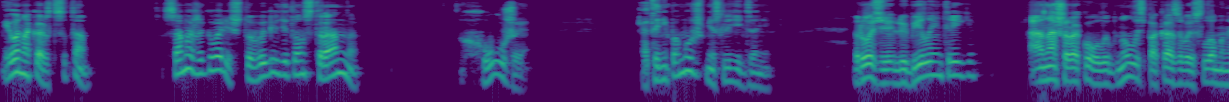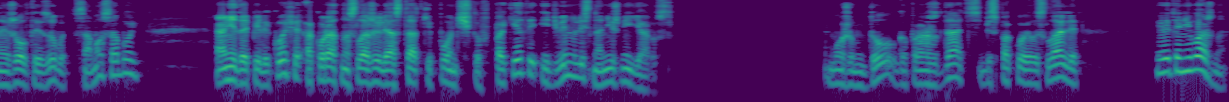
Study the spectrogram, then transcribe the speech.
«И он окажется там. Сама же говоришь, что выглядит он странно». «Хуже. А ты не поможешь мне следить за ним?» Рози любила интриги. Она широко улыбнулась, показывая сломанные желтые зубы. «Само собой». Они допили кофе, аккуратно сложили остатки пончиков в пакеты и двинулись на нижний ярус. «Можем долго прождать», — беспокоилась Лалли. «И это не важно.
